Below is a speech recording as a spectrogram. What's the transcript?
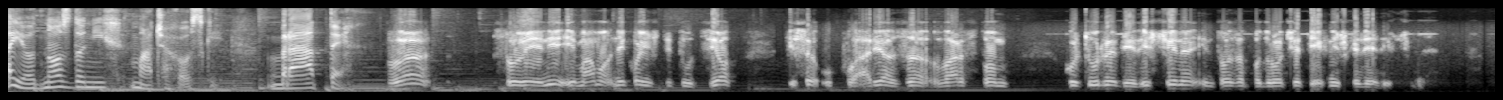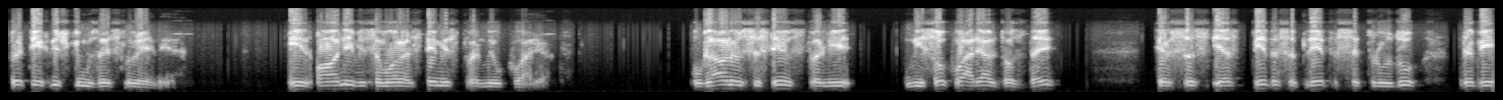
a je odnos do njih mačahovski. Brate! V Sloveniji imamo neko inštitucijo, ki se ukvarja z varstvom kulturne dediščine in to za področje tehnične dediščine. To je Tehnički muzej Slovenije. In oni bi se morali s temi stvarmi ukvarjati. V glavnem se s temi stvarmi niso ukvarjali do zdaj, ker sem jaz 50 let se trudil, da bi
